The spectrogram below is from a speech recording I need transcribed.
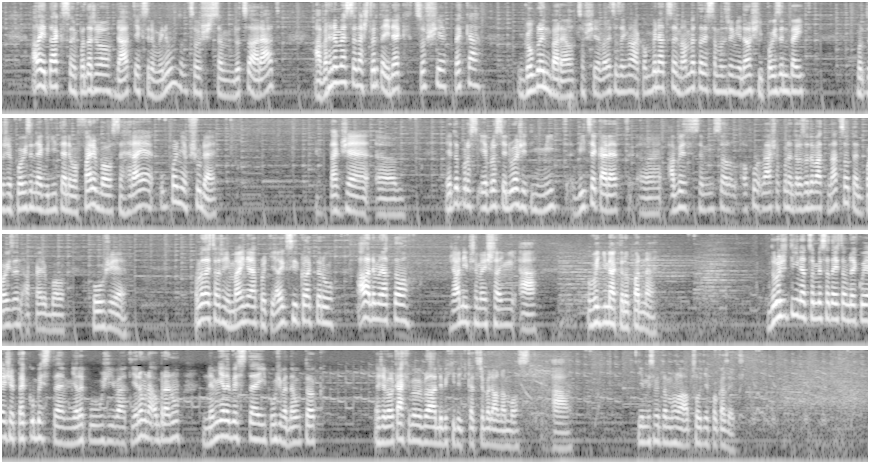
ale i tak se mi podařilo dát těch 7 winů, což jsem docela rád. A vrhneme se na čtvrtý deck, což je Pekka Goblin Barrel, což je velice zajímavá kombinace. Máme tady samozřejmě další Poison Bait, protože Poison, jak vidíte, nebo Fireball se hraje úplně všude. Takže um, je to prostě, je prostě důležitý mít více karet, uh, aby se musel opu- váš oponent rozhodovat, na co ten Poison a Fireball použije. Máme tady samozřejmě minera proti Elixir kolektoru, ale jdeme na to, žádný přemýšlení a uvidíme, jak to dopadne. Důležitý, na co se tady v tom deku je, že peku byste měli používat jenom na obranu, neměli byste ji používat na útok, takže velká chyba by byla, kdybych ji teďka třeba dal na most a tím bychom to mohla absolutně pokazit.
